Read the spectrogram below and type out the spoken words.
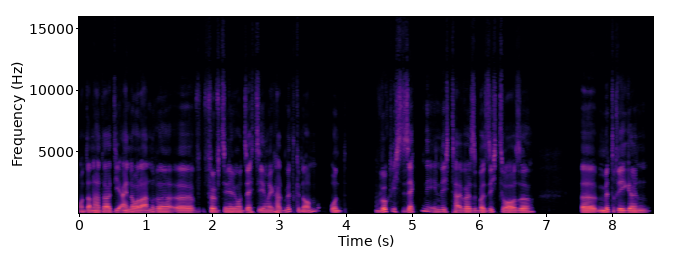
Und dann hat er halt die eine oder andere äh, 15-Jährige und 16-Jährige halt mitgenommen und wirklich sektenähnlich teilweise bei sich zu Hause äh, mit Regeln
